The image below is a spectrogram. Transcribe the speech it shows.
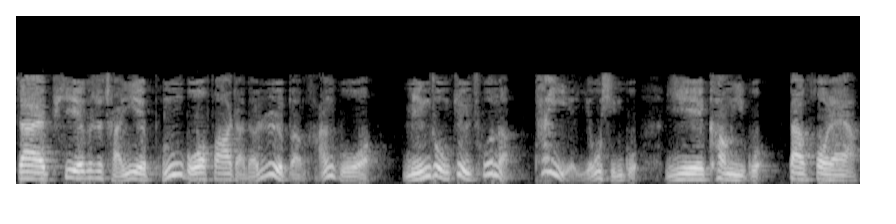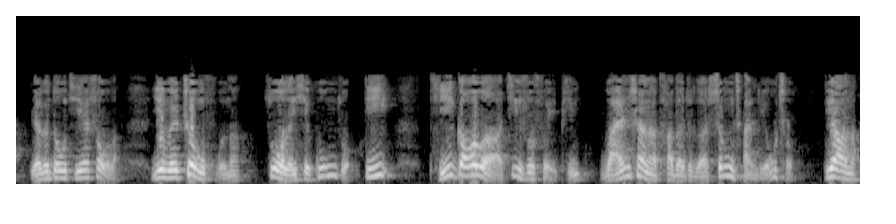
在 PX 产业蓬勃发展的日本、韩国。民众最初呢，他也游行过，也抗议过，但后来啊，人们都接受了，因为政府呢做了一些工作。第一，提高了技术水平，完善了它的这个生产流程；第二呢，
